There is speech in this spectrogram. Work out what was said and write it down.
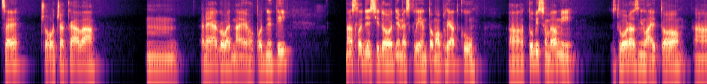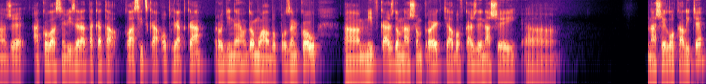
chce, čo očakáva, mm, reagovať na jeho podnety Následne si dohodneme s klientom opliadku. A tu by som veľmi zdôraznil aj to, že ako vlastne vyzerá taká tá klasická opliadka rodinného domu alebo pozemkov. My v každom našom projekte alebo v každej našej, našej lokalite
